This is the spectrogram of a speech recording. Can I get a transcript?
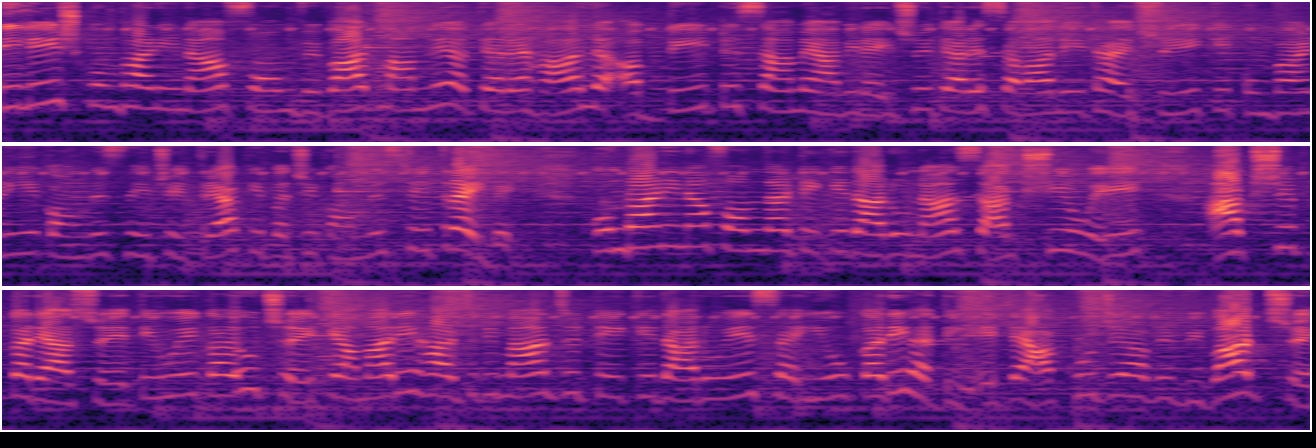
નિલેશ કુંભાણીના ફોર્મ વિવાદ મામલે અત્યારે હાલ અપડેટ સામે આવી રહી છે. ત્યારે સવાલ એ થાય છે કે કુંભાણીએ કોંગ્રેસને છેતર્યા કે પછી કોંગ્રેસ છેતરાઈ ગઈ? કુંભાણીના ફોર્મના ટેકેદારોના સાક્ષીઓએ આક્ષેપ કર્યા છે. તેઓએ કહ્યું છે કે અમારી હાજરીમાં જ ટેકેદારોએ સહીઓ કરી હતી એટલે આખો જે હવે વિવાદ છે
